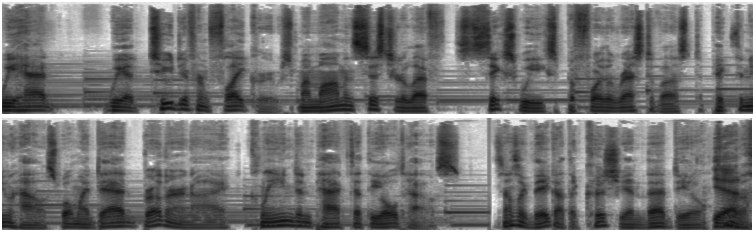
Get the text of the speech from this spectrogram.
We had we had two different flight groups. My mom and sister left 6 weeks before the rest of us to pick the new house, while my dad, brother and I cleaned and packed at the old house. Sounds like they got the cushy end of that deal. Yeah. Ugh,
